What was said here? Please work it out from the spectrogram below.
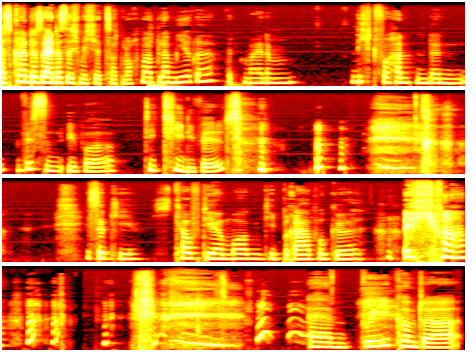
Es könnte sein, dass ich mich jetzt halt nochmal blamiere mit meinem nicht vorhandenen Wissen über die Teenie-Welt. Ist okay. Ich kauf dir morgen die Bravo Girl. Ja. ähm, Brie kommt da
